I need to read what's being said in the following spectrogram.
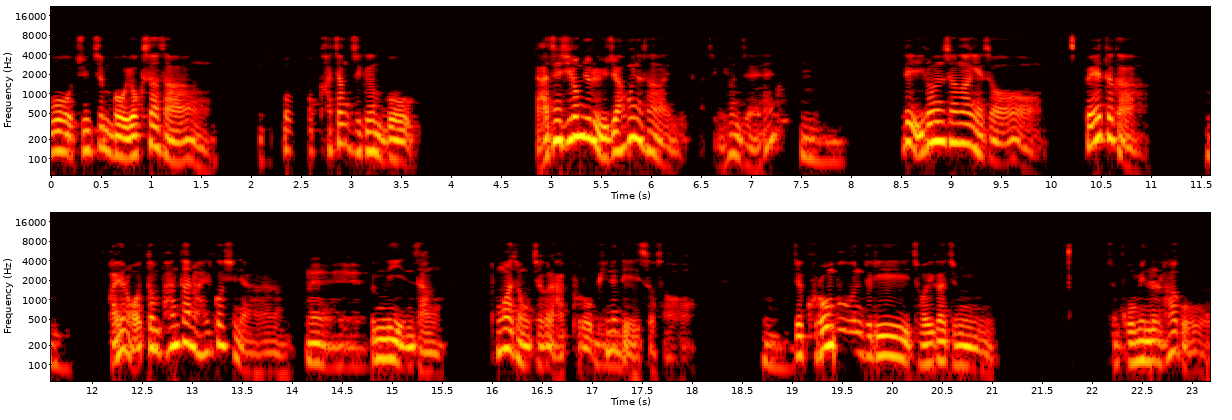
뭐 진짜 뭐 역사상 뭐 가장 지금 뭐 낮은 실업률을 유지하고 있는 상황입니다. 지금 현재. 음. 근데 이런 상황에서 페드가 음. 과연 어떤 판단을 할 것이냐. 예, 예. 금리 인상, 통화 정책을 앞으로 피는 음. 데 있어서 음. 이제 그런 부분들이 저희가 좀, 좀 고민을 하고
